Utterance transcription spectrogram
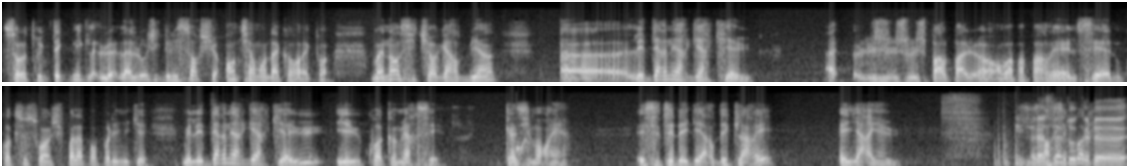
sur le truc technique, le- la logique de l'histoire, je suis entièrement d'accord avec toi. Maintenant, si tu regardes bien euh, les dernières guerres qu'il y a eu, euh, je, je, je parle pas, euh, on va pas parler LCN ou quoi que ce soit. hein, je suis pas là pour polémiquer. Mais les dernières guerres qu'il y a eu, il y a eu quoi comme RC Quasiment rien. Et c'était des guerres déclarées, et il n'y a rien eu. Là, surtout quoi que le,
